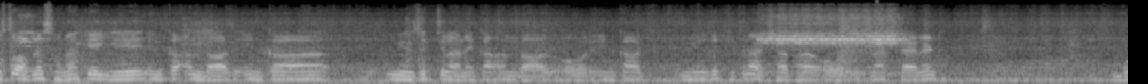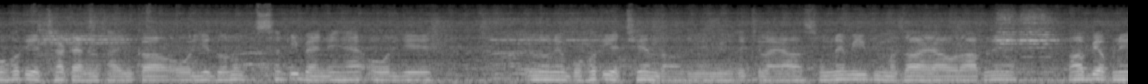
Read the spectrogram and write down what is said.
दोस्तों, आपने सुना कि ये इनका अंदाज़, इनका म्यूज़िक चलाने का अंदाज़ और इनका म्यूज़िक कितना अच्छा था और इतना टैलेंट बहुत ही अच्छा टैलेंट था इनका। और ये दोनों सकी बहनें हैं और ये इन्होंने बहुत ही अच्छे अंदाज में म्यूज़िक चलाया। सुनने में भी मज़ा आया और आपने, आप भी अपनी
